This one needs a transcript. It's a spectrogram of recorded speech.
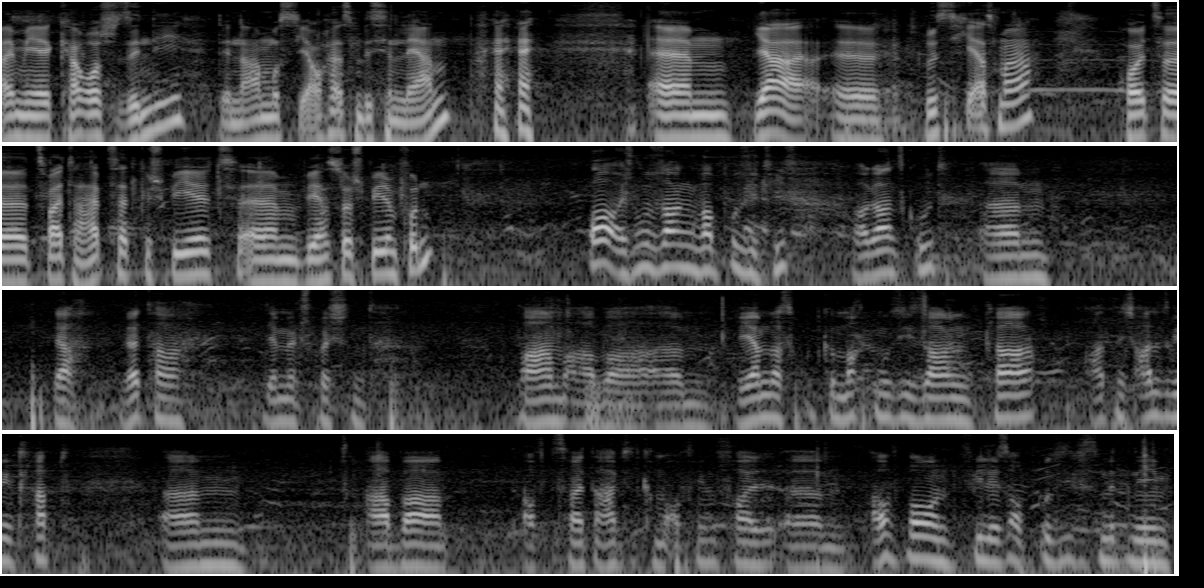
Bei mir Karosch Sindi, den Namen musste ich auch erst ein bisschen lernen. ähm, ja, äh, grüß dich erstmal. Heute zweite Halbzeit gespielt. Ähm, wie hast du das Spiel empfunden? Oh, ich muss sagen, war positiv, war ganz gut. Ähm, ja, Wetter dementsprechend warm, aber ähm, wir haben das gut gemacht, muss ich sagen. Klar, hat nicht alles geklappt, ähm, aber auf zweite Halbzeit kann man auf jeden Fall ähm, aufbauen, vieles auch Positives mitnehmen.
